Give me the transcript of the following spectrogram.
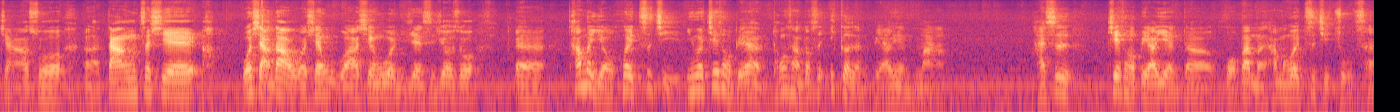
讲到说呃当这些。我想到，我先我要先问一件事，就是说，呃，他们有会自己，因为街头表演通常都是一个人表演吗？还是街头表演的伙伴们他们会自己组成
